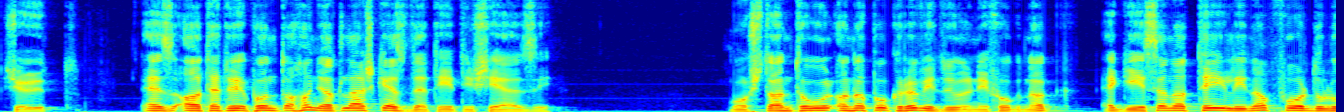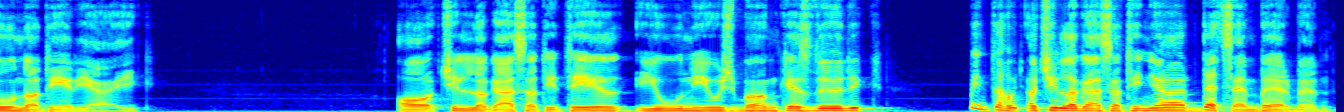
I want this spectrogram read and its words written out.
Sőt, ez a tetőpont a hanyatlás kezdetét is jelzi. Mostantól a napok rövidülni fognak, egészen a téli napforduló nadírjáig. A csillagászati tél júniusban kezdődik, mint ahogy a csillagászati nyár decemberben,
